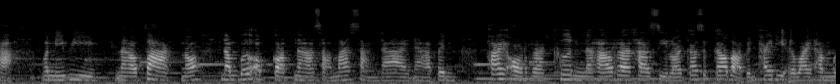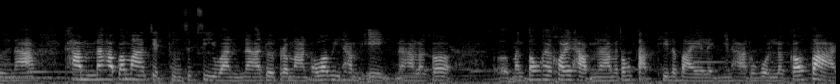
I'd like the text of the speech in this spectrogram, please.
ค่ะ วันนี้วีนะคะฝากเนาะ number of God นะคะสามารถสั่งได้นะคะเป็นไพ่ออราเคิลนะคะราคา 499 บาทเป็นไพ่ DIY ทำมือนะคะทำนะคะประมาณ 7-14 วันนะคะโดยประมาณเพราะว่าวีทำเองนะคะแล้วก็มันต้องค่อยๆทำนะมันต้องตัดทีละใบอะไรอย่างเงี้ยนะคะทุกคนแล้วก็ฝาก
